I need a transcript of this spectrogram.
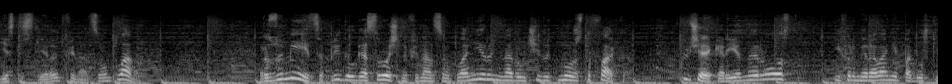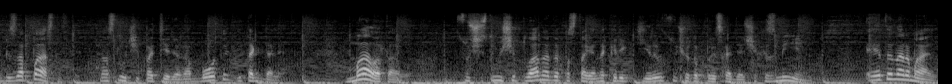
если следовать финансовому плану. Разумеется, при долгосрочном финансовом планировании надо учитывать множество факторов, включая карьерный рост и формирование подушки безопасности на случай потери работы и так далее. Мало того, существующий план надо постоянно корректировать с учетом происходящих изменений. Это нормально.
